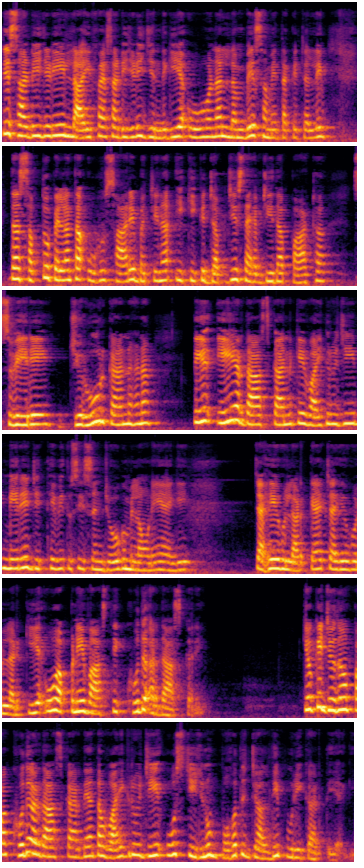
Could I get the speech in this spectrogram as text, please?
ਤੇ ਸਾਡੀ ਜਿਹੜੀ ਲਾਈਫ ਹੈ, ਸਾਡੀ ਜਿਹੜੀ ਜ਼ਿੰਦਗੀ ਹੈ, ਉਹ ਨਾ ਲੰਬੇ ਸਮੇਂ ਤੱਕ ਚੱਲੇ। ਤਾਂ ਸਭ ਤੋਂ ਪਹਿਲਾਂ ਤਾਂ ਉਹ ਸਾਰੇ ਬੱਚੇ ਨਾ ਇੱਕ ਇੱਕ ਜਪਜੀ ਸਾਹਿਬ ਜੀ ਦਾ ਪਾਠ ਸਵੇਰੇ ਜ਼ਰੂਰ ਕਰਨ, ਹਨਾ। ਤੇ ਇਹ ਅਰਦਾਸ ਕਰਨ ਕਿ ਵਾਹਿਗੁਰੂ ਜੀ, ਮੇਰੇ ਜਿੱਥੇ ਵੀ ਤੁਸੀਂ ਸੰਜੋਗ ਮਿਲਾਉਣੇ ਹੈਗੇ, ਚਾਹੇ ਉਹ ਲੜਕਾ ਹੈ, ਚਾਹੇ ਉਹ ਲੜਕੀ ਹੈ, ਉਹ ਆਪਣੇ ਵਾਸਤੇ ਖੁਦ ਅਰਦਾਸ ਕਰੇ। ਕਿਉਂਕਿ ਜਦੋਂ ਆਪਾਂ ਖੁਦ ਅਰਦਾਸ ਕਰਦੇ ਹਾਂ ਤਾਂ ਵਾਹਿਗੁਰੂ ਜੀ ਉਸ ਚੀਜ਼ ਨੂੰ ਬਹੁਤ ਜਲਦੀ ਪੂਰੀ ਕਰਦੀ ਹੈਗੀ।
